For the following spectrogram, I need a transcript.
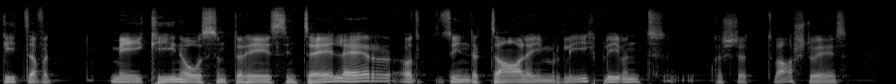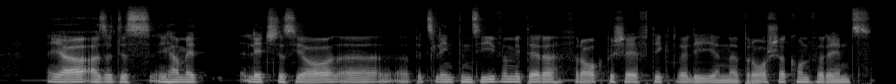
gibt es einfach mehr Kinos und daher sind die Zählen leer oder sind die Zahlen immer gleich bleibend? Weißt du es? Ja, also das, ich habe mit letztes Jahr äh, ein bisschen intensiver mit der Frage beschäftigt, weil ich eine Branchenkonferenz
